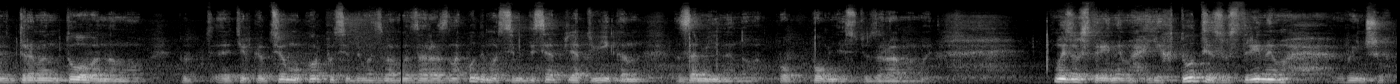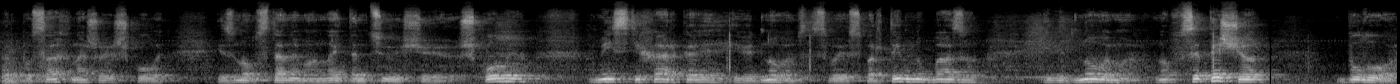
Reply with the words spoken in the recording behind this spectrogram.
відремонтованому, тут е, тільки в цьому корпусі, де ми з вами зараз знаходимося, 75 вікон замінено повністю з рамами. Ми зустрінемо їх тут і зустрінемо в інших корпусах нашої школи. І знов станемо найтанцюючою школою в місті Харкові і відновимо свою спортивну базу, і відновимо ну, все те, що було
